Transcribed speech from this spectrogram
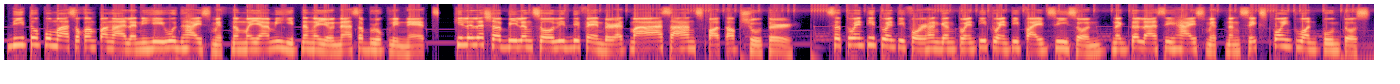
Dito pumasok ang pangalan ni Haywood Highsmith ng Miami Heat na ngayon nasa Brooklyn Nets. Kilala siya bilang solid defender at maaasahang spot-up shooter. Sa 2024 hanggang 2025 season, nagtala si Highsmith ng 6.1 puntos,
